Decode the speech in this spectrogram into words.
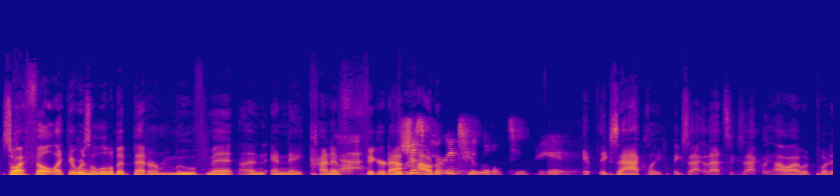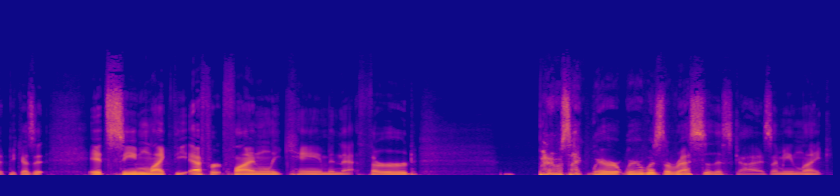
so I felt like there was mm-hmm. a little bit better movement, and, and they kind of yeah. figured out just how very to too little, too late. It, exactly, exactly. That's exactly how I would put it because it it seemed like the effort finally came in that third but I was like, where where was the rest of this guys? I mean, like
